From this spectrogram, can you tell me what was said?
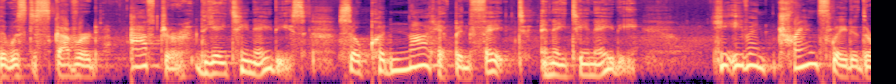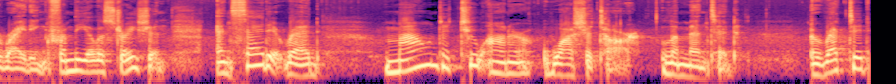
that was discovered after the 1880s, so could not have been faked in 1880. He even translated the writing from the illustration and said it read, Mound to honor Washatar, lamented erected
